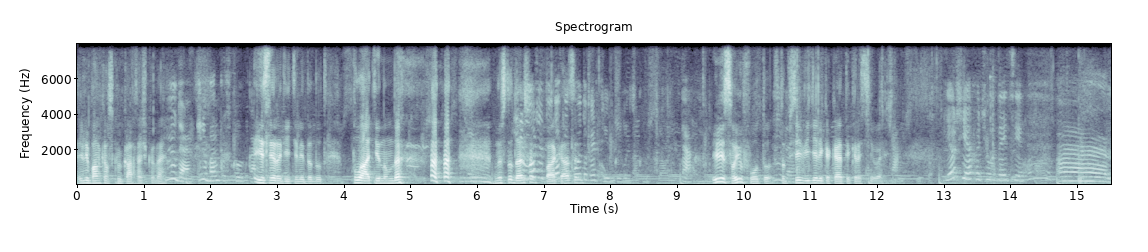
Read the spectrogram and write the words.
Или банковскую карточку, да? Ну да, или банковскую карту. Если родители дадут платинум, да? Ну что дальше? Показывай. Так, Или свою фото, чтобы да. все видели, какая ты красивая. Леш, я хочу вот эти... э,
